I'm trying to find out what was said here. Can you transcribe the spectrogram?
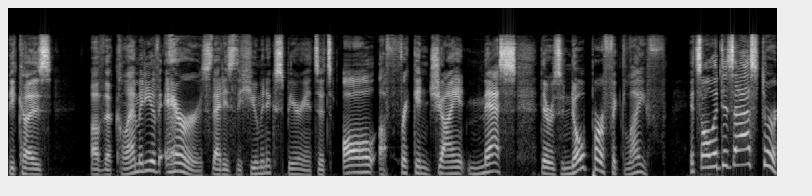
because of the calamity of errors that is the human experience. It's all a freaking giant mess. There's no perfect life. It's all a disaster.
